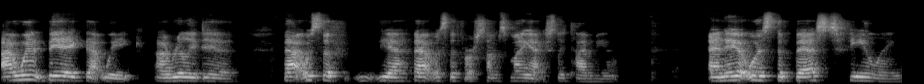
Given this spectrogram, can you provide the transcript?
I went big that week. I really did. That was the, yeah, that was the first time somebody actually tied me up, and it was the best feeling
